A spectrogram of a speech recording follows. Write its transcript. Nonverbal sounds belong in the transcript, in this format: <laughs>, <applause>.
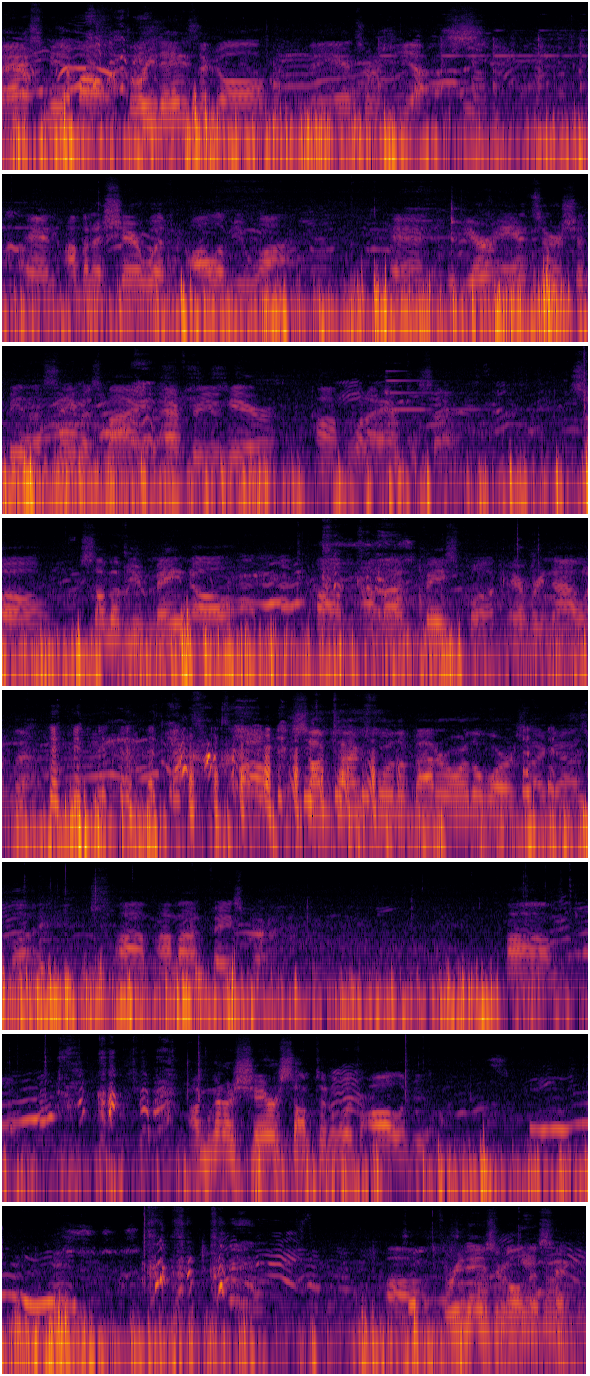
asked me about three days ago, the answer is yes. And I'm going to share with all of you why. And your answer should be the same as mine after you hear um, what I have to say. So some of you may know um, I'm on Facebook every now and then. <laughs> um, sometimes for the better or the worse, I guess, but um, I'm on Facebook. Um, I'm going to share something with all of you. Uh, three days ago, this hit me.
